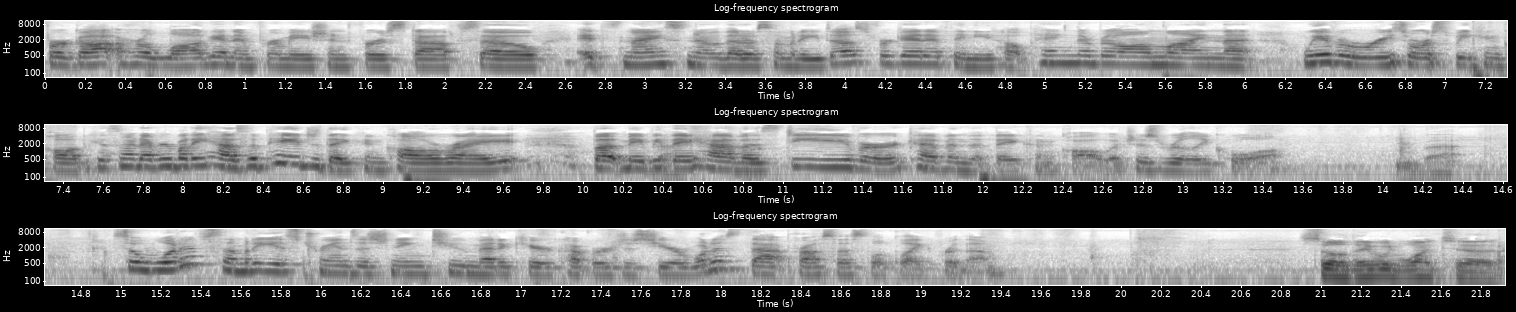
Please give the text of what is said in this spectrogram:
forgot her login information for stuff. So, it's nice to know that if somebody does forget, if they need help paying their bill online, that we have a resource we can call because not everybody has a page they can call, right? But maybe they That's have a. Steve or a Kevin that they can call, which is really cool. You bet. So, what if somebody is transitioning to Medicare coverage this year? What does that process look like for them? So they would want to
